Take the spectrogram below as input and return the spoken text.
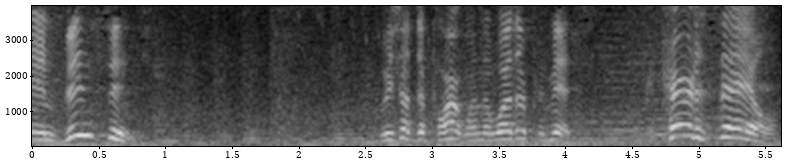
and Vincent. We shall depart when the weather permits. Prepare to sail.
